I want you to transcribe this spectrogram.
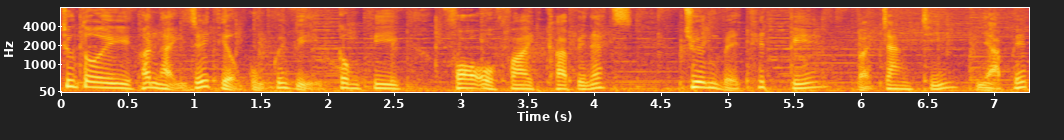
Chúng tôi hân hạnh giới thiệu cùng quý vị công ty 405 Cabinets chuyên về thiết kế và trang trí nhà bếp.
